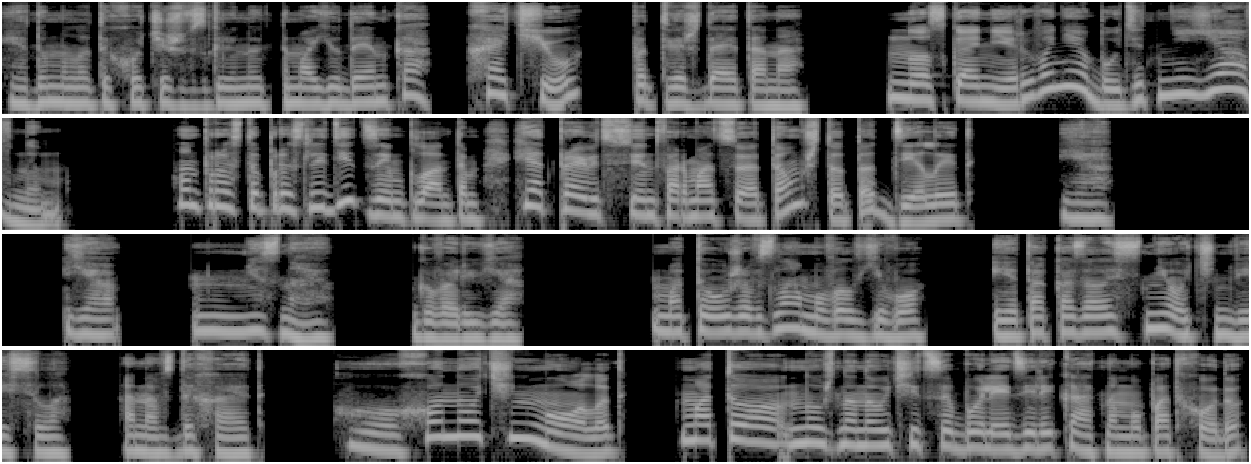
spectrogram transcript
«Я думала, ты хочешь взглянуть на мою ДНК?» «Хочу», — подтверждает она. «Но сканирование будет неявным. Он просто проследит за имплантом и отправит всю информацию о том, что тот делает. Я... я «Не знаю», — говорю я. Мато уже взламывал его, и это оказалось не очень весело. Она вздыхает. «Ох, он очень молод. Мато нужно научиться более деликатному подходу.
